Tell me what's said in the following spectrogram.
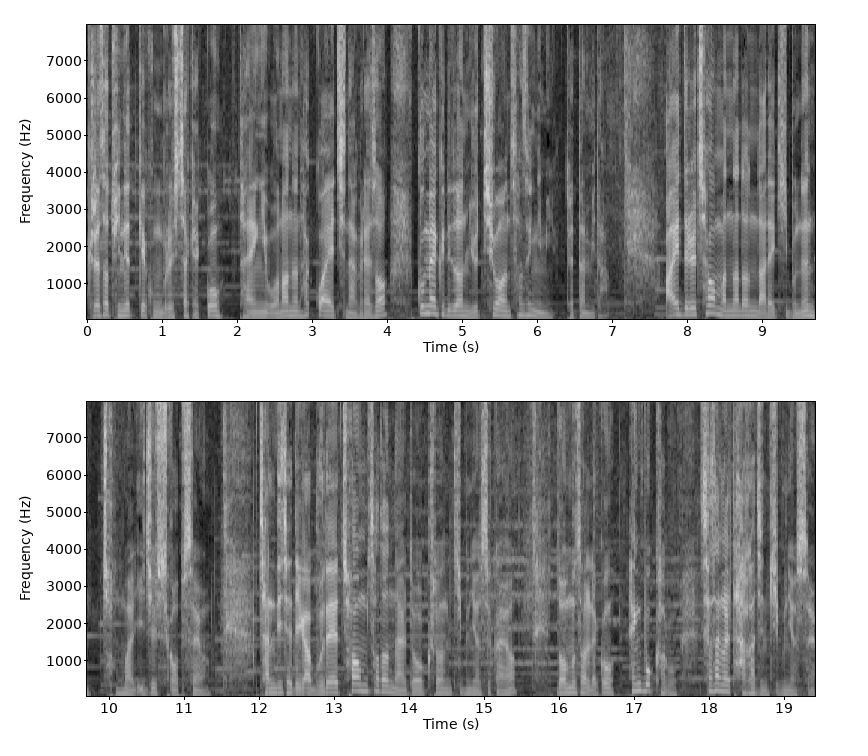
그래서 뒤늦게 공부를 시작했고 다행히 원하는 학과에 진학을 해서 꿈에 그리던 유치원 선생님이 됐답니다. 아이들을 처음 만나던 날의 기분은 정말 잊을 수가 없어요. 잔디 제디가 무대에 처음 서던 날도 그런 기분이었을까요? 너무 설레고 행복하고 세상을 다 가진 기분이었어요.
